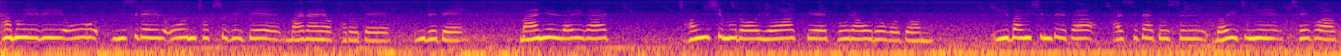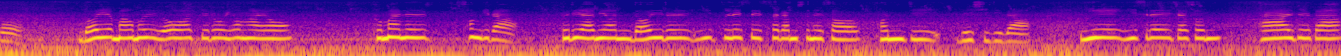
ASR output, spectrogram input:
사무엘이 오, 이스라엘 온 족속에게 말하여 가로되 이르되 만일 너희가 전심으로 여호와께 돌아오려거든 이방 신들과 아스다돛을 너희 중에 제거하고 너의 마음을 여호와께로 향하여 그만을 섬기라 그리하면 너희를 이 블레셋 사람 손에서 건지내시리라. 이에 이스라엘 자손 바알들과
